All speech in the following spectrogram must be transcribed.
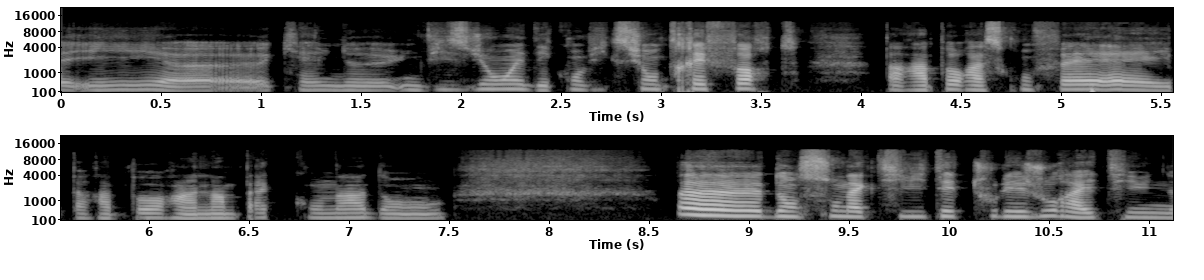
et qui a une, vision et des convictions très fortes par rapport à ce qu'on fait et par rapport à l'impact qu'on a dans euh, son activité de tous les jours a été une,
